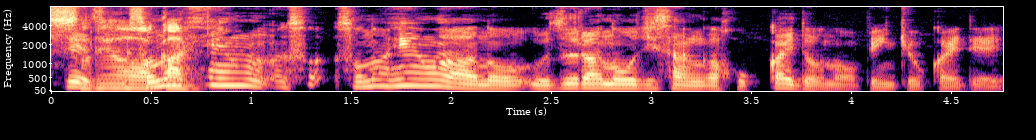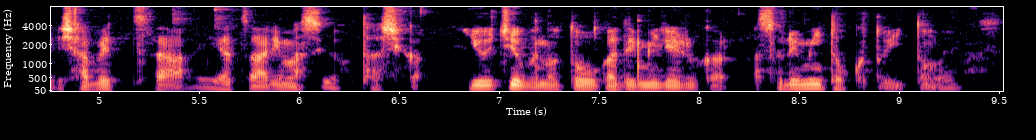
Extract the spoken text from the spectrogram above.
そで、れはその。辺、そその辺は、あの、うずらのおじさんが北海道の勉強会で喋ってたやつありますよ。確か。YouTube の動画で見れるから、それ見とくといいと思います。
